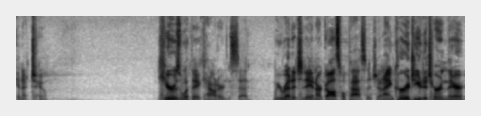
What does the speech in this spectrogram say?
in a tomb. Here's what they encountered instead. We read it today in our gospel passage, and I encourage you to turn there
